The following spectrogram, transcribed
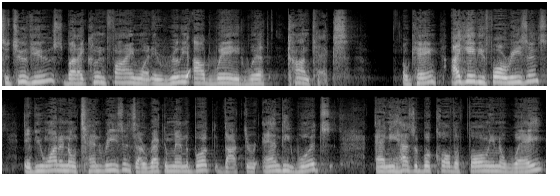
to two views, but I couldn't find one. It really outweighed with context. Okay? I gave you four reasons. If you want to know 10 reasons, I recommend a book, Dr. Andy Woods, and he has a book called The Falling Away,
